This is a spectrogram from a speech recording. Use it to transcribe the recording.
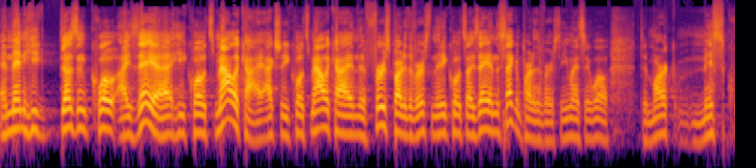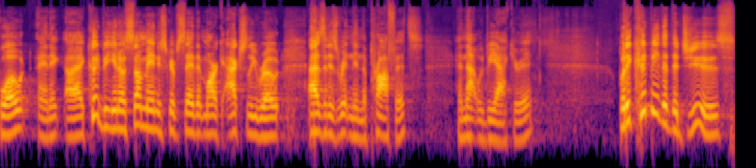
and then he doesn't quote Isaiah, he quotes Malachi. Actually, he quotes Malachi in the first part of the verse, and then he quotes Isaiah in the second part of the verse. And you might say, well, did Mark misquote? And it, uh, it could be, you know, some manuscripts say that Mark actually wrote as it is written in the prophets, and that would be accurate. But it could be that the Jews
